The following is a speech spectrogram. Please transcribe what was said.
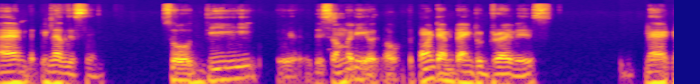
and he'll have the same. So the uh, the summary of, the point I'm trying to drive is that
